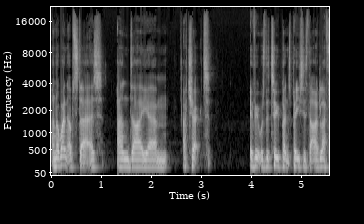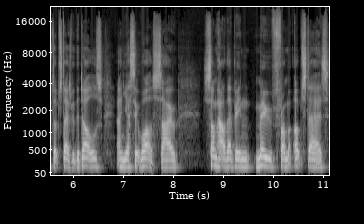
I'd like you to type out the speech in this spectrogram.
And I went upstairs and I um, I checked if it was the two pence pieces that I'd left upstairs with the dolls, and yes, it was. So somehow they've been moved from upstairs,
